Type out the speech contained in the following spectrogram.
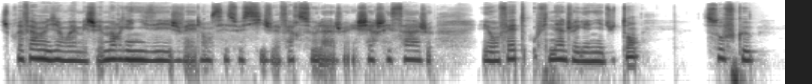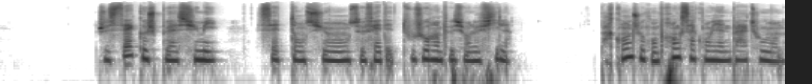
Je préfère me dire, ouais, mais je vais m'organiser, je vais lancer ceci, je vais faire cela, je vais aller chercher ça. Et en fait, au final, je vais gagner du temps. Sauf que je sais que je peux assumer cette tension, ce fait d'être toujours un peu sur le fil. Par contre, je comprends que ça ne convienne pas à tout le monde.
